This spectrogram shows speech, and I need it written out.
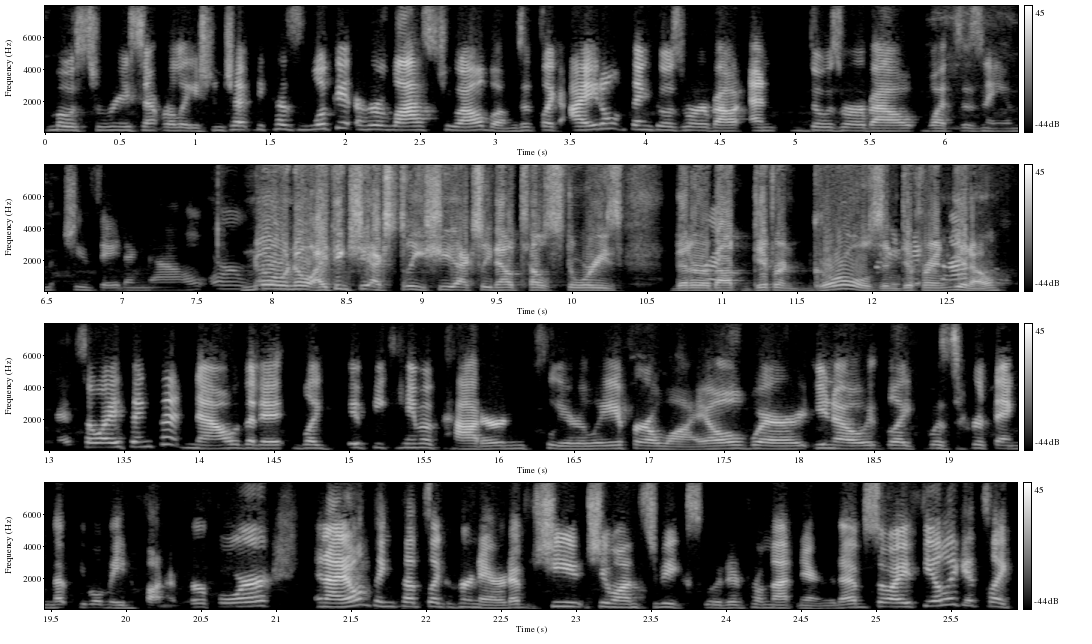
most recent relationship because look at her last two albums. It's like I don't think those were about and those were about what's his name that she's dating now or No, no. I think she actually she actually now tells stories that are Right. about different girls and different, you know. So I think that now that it like it became a pattern clearly for a while where, you know, it like was her thing that people made fun of her for. And I don't think that's like her narrative. She she wants to be excluded from that narrative. So I feel like it's like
